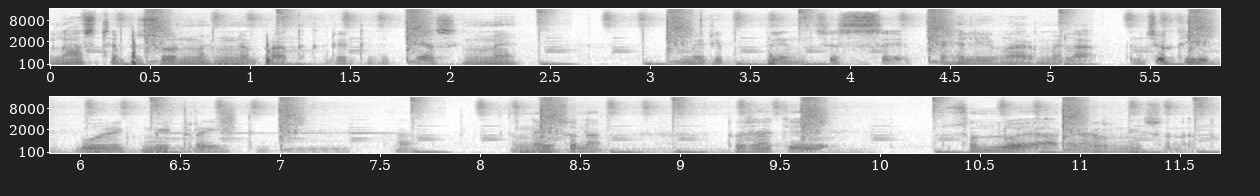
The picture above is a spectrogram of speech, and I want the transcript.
लास्ट एपिसोड में हमने बात करी थी कि कैसे मैं मेरी प्रिंसेस से पहली बार मिला, जो कि बोरिंग मीट रही थी। हाँ नहीं सुना? तो जाके सुन लो यार, अगर नहीं सुना तो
